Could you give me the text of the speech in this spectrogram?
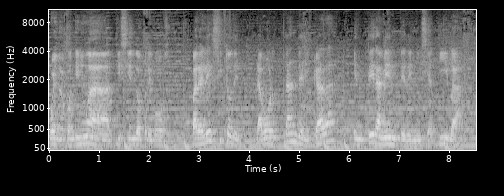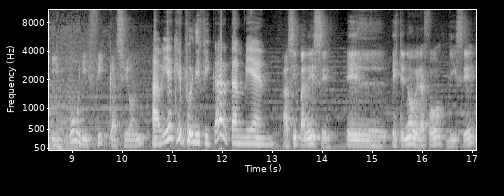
Bueno, continúa diciendo Prevost, para el éxito de labor tan delicada, enteramente de iniciativa y purificación. Había que purificar también. Así parece. El estenógrafo dice,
